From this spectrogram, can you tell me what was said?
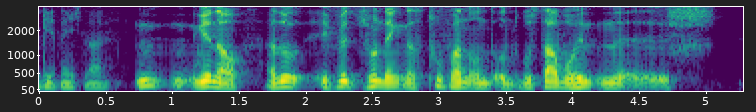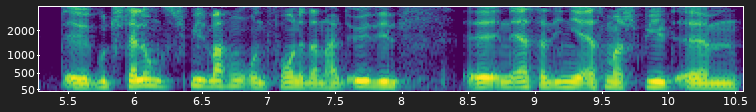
geht nicht, nein. Genau. Also ich würde schon denken, dass Tufan und und Gustavo hinten äh, äh, gut Stellungsspiel machen und vorne dann halt Özil äh, in erster Linie erstmal spielt. Ähm,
